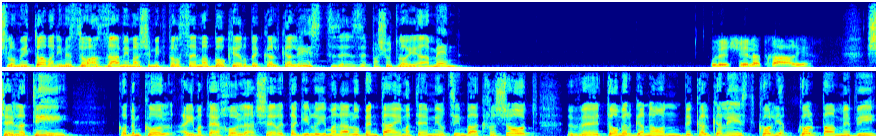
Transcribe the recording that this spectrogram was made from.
שלומי טוב, אני מזועזע ממה שמתפרסם הבוקר בכלכליסט, זה, זה פשוט לא ייאמן. ולשאלתך אריה. שאלתי, קודם כל, האם אתה יכול לאשר את הגילויים הללו? בינתיים אתם יוצאים בהכחשות, ותומר גנון בכלכליסט כל, כל פעם מביא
